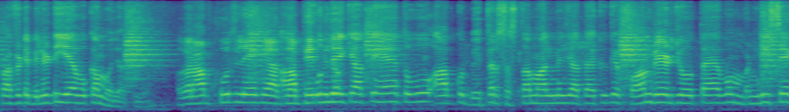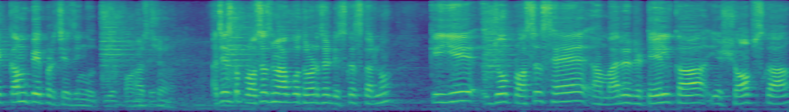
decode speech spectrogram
پروفیٹیبلٹی ہے وہ کم ہو جاتی ہے۔ اگر آپ خود لے کے آتے ہیں پھر خود لے کے آتے ہیں تو وہ آپ کو بہتر سستا مال مل جاتا ہے کیونکہ فارم ریٹ جو ہوتا ہے وہ منڈی سے کم پہ پرچیزنگ ہوتی ہے فارم سے۔ اچھا۔, اچھا اس کا پروسیس میں آپ کو تھوڑا سا ڈسکس کر لوں کہ یہ جو پروسیس ہے ہمارے ریٹیل کا یا شاپس کا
